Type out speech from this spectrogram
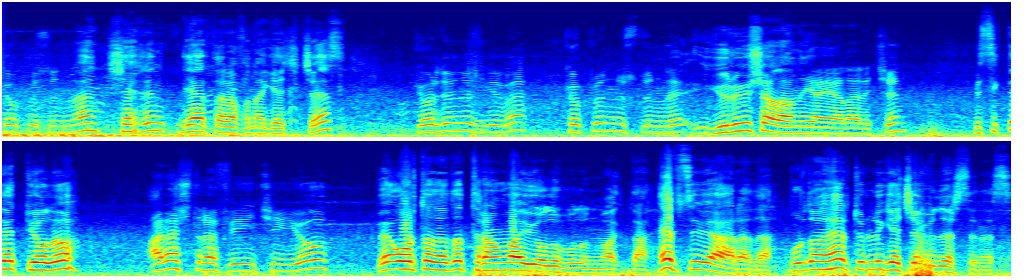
Köprüsü'nden şehrin diğer tarafına geçeceğiz. Gördüğünüz gibi köprünün üstünde yürüyüş alanı yayalar için, bisiklet yolu, araç trafiği için yol ve ortada da tramvay yolu bulunmakta. Hepsi bir arada. Buradan her türlü geçebilirsiniz.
